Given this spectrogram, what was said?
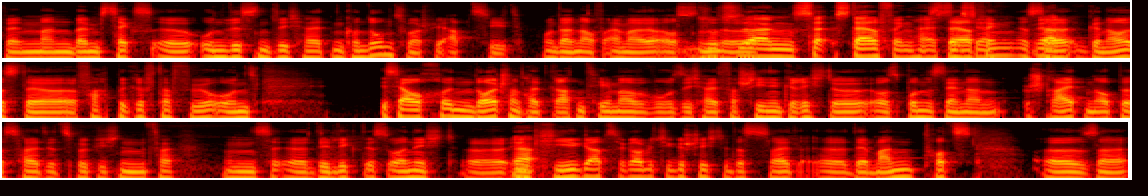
wenn man beim Sex äh, unwissentlich halt ein Kondom zum Beispiel abzieht und dann auf einmal aus dem, äh, Sozusagen Ste- Stealthing heißt Stealthing das ist ja. ja. genau ist der Fachbegriff dafür und ist ja auch in Deutschland halt gerade ein Thema, wo sich halt verschiedene Gerichte aus Bundesländern streiten, ob das halt jetzt wirklich ein, ein äh, Delikt ist oder nicht. Äh, Ja. In Kiel gab es ja, glaube ich, die Geschichte, dass halt äh, der Mann trotz, äh,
